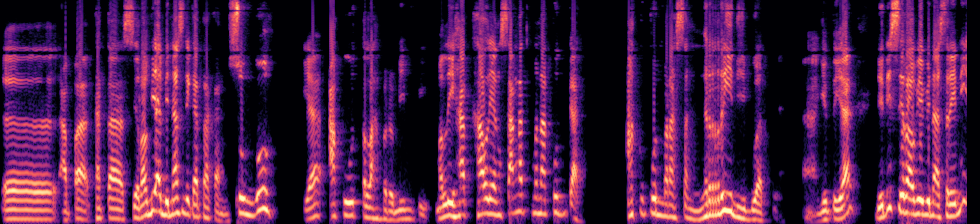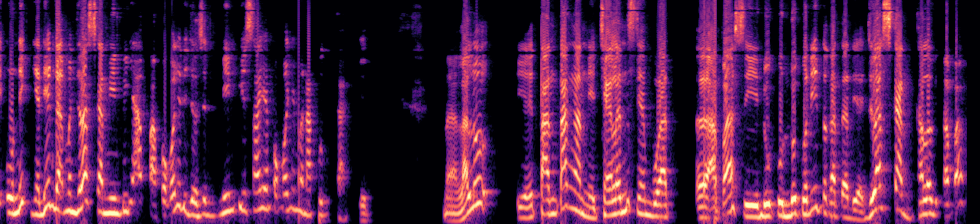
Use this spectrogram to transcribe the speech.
eh, apa kata si Robiah bin Nasr dikatakan, sungguh ya aku telah bermimpi melihat hal yang sangat menakutkan. Aku pun merasa ngeri dibuatnya. Nah, gitu ya. Jadi si Rabi bin Nasr ini uniknya dia nggak menjelaskan mimpinya apa. Pokoknya dijelasin mimpi saya pokoknya menakutkan. Gitu. Nah lalu ya, tantangan nih, challenge-nya buat uh, apa si dukun-dukun itu kata dia. Jelaskan kalau apa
